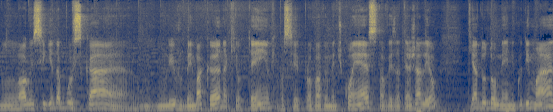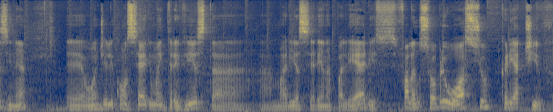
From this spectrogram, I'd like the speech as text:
logo em seguida buscar um, um livro bem bacana que eu tenho, que você provavelmente conhece, talvez até já leu, que é do Domênico Di Masi, né? É, onde ele concede uma entrevista a Maria Serena Palieres falando sobre o ócio criativo.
